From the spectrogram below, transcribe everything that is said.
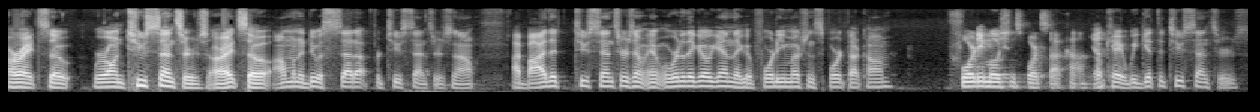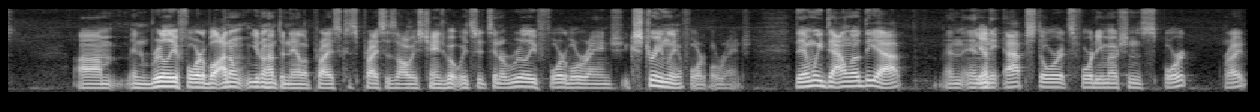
all right, so we're on two sensors. All right, so I'm going to do a setup for two sensors now. I buy the two sensors, and, and where do they go again? They go 4dmotionsport.com. 4dmotionsports.com. Yep. Okay, we get the two sensors um, and really affordable. I don't you don't have to nail a price because prices always change, but it's it's in a really affordable range, extremely affordable range. Then we download the app, and in yep. the app store it's 4D Motion Sport, right?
